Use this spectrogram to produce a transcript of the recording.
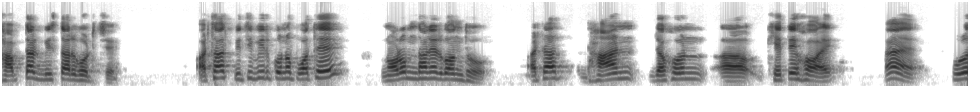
ভাবটার বিস্তার ঘটছে। অর্থাৎ পৃথিবীর কোনো পথে নরম ধানের গন্ধ অর্থাৎ ধান যখন খেতে হয় হ্যাঁ পুরো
